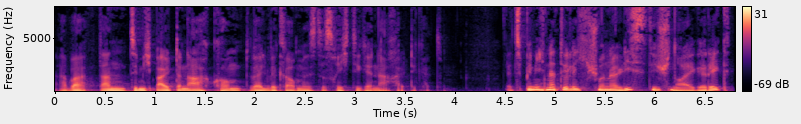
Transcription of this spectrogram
aber dann ziemlich bald danach kommt, weil wir glauben, es ist das richtige Nachhaltigkeit. Jetzt bin ich natürlich journalistisch neugierig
